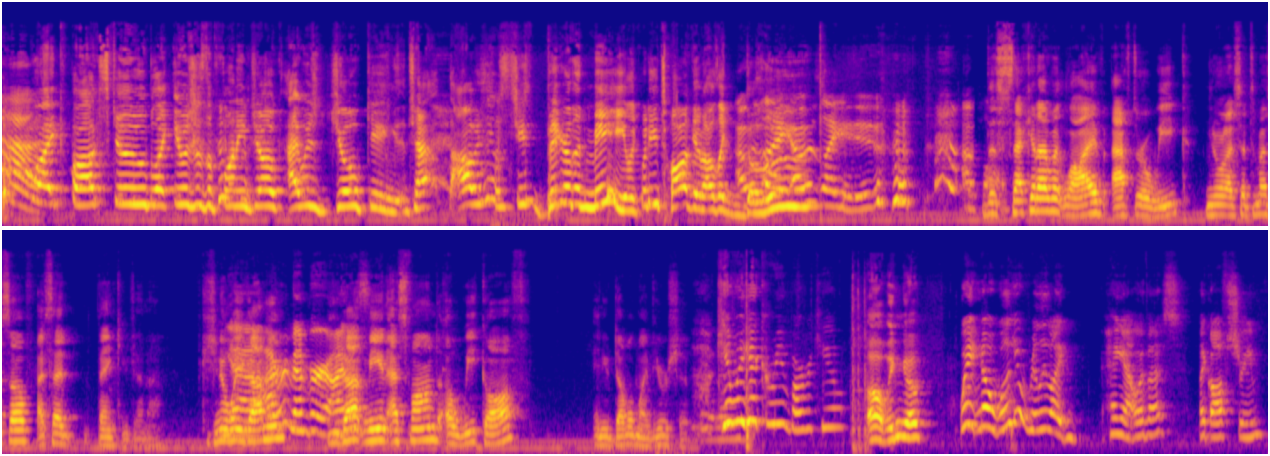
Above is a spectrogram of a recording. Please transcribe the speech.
that? like fuck Scoob. Like it was just a funny joke. I was joking. Chat, obviously, was, she's bigger than me. Like, what are you talking about? I was like, I was "Duh." like, I was like, ew. The second I went live after a week, you know what I said to myself? I said, "Thank you, Jenna." Because you know what you got me? I remember You I got was- me and Esfand a week off, and you doubled my viewership. Can we get Korean barbecue? Oh, we can go. Wait, no. Will you really like hang out with us, like off stream?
